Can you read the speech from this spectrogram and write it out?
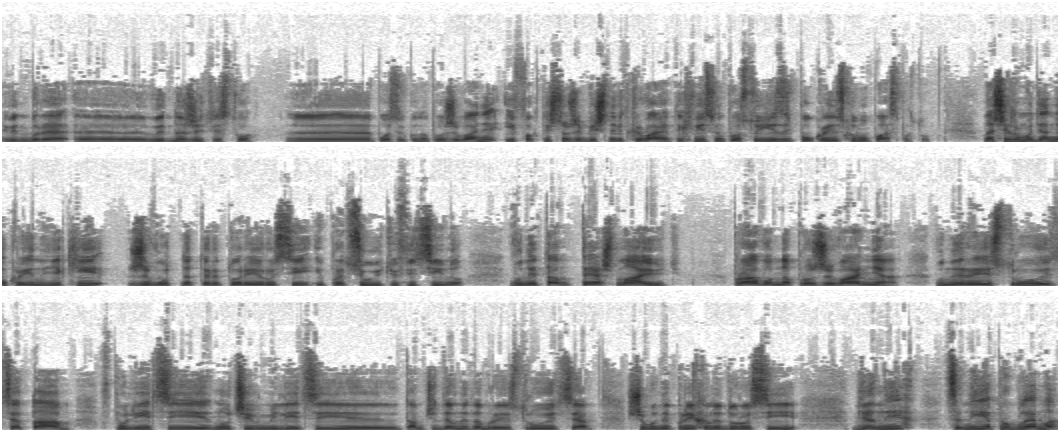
він бере е, вид на жительство, е, посвідку на проживання і фактично вже більше не відкриває тих віз, він просто їздить по українському паспорту. Наші громадяни України, які живуть на території Росії і працюють офіційно, вони там теж мають. Право на проживання, вони реєструються там в поліції, ну чи в міліції, там чи де вони там реєструються, що вони приїхали до Росії. Для них це не є проблема.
